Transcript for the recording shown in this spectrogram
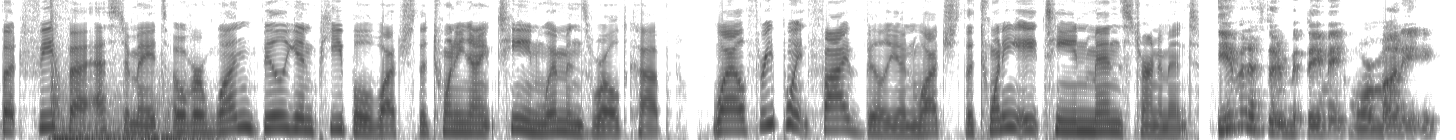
but FIFA estimates over 1 billion people watched the 2019 Women's World Cup, while 3.5 billion watched the 2018 men's tournament. Even if they make more money,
